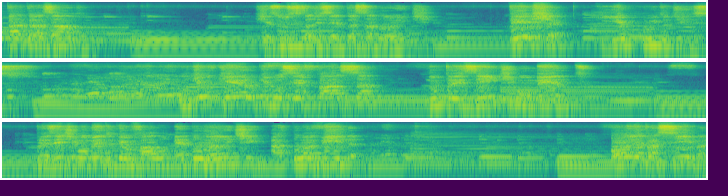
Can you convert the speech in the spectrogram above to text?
Está atrasado? Jesus está dizendo essa noite: Deixa que eu cuido disso. O que eu quero que você faça no presente momento. O presente momento que eu falo é durante a tua vida. Olha para cima.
